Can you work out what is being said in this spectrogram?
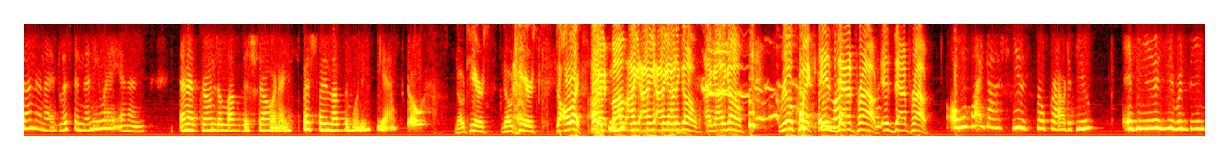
son, and I'd listened anyway, and I and I've grown to love this show, and I especially love the morning fiasco. No tears. No tears. No, all right. All Hey, right, mom. I, I I gotta go. I gotta go. Real quick. Is dad proud? Is dad proud? Oh my gosh, he is so proud of you. And he, he would be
